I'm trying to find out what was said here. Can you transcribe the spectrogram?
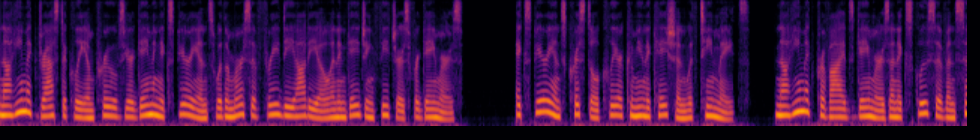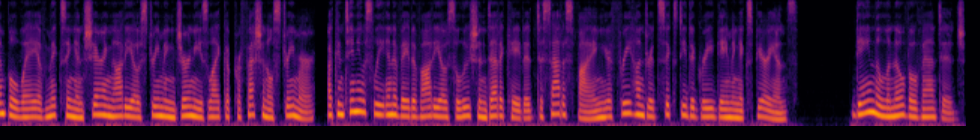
Nahimic drastically improves your gaming experience with immersive 3D audio and engaging features for gamers. Experience crystal clear communication with teammates. Nahimic provides gamers an exclusive and simple way of mixing and sharing audio streaming journeys like a professional streamer, a continuously innovative audio solution dedicated to satisfying your 360-degree gaming experience. Gain the Lenovo Vantage.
